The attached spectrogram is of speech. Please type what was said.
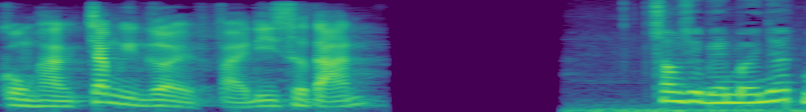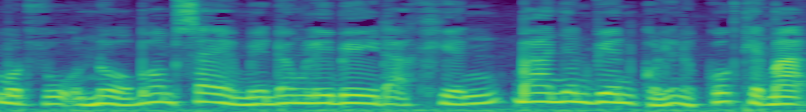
cùng hàng trăm nghìn người phải đi sơ tán. Trong diễn biến mới nhất, một vụ nổ bom xe ở miền đông Libya đã khiến ba nhân viên của Liên Hợp Quốc thiệt mạng.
